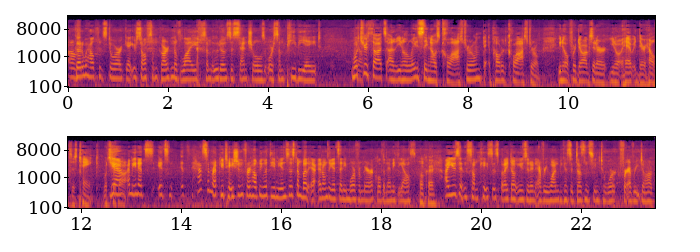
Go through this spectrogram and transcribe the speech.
oh. go to a health food store, get yourself some Garden of Life, some Udo's Essentials or some PB8. What's know. your thoughts on you know the latest thing now is colostrum, powdered colostrum. You know, for dogs that are you know have their health is tanked. What's your Yeah. I mean it's it's it has some reputation for helping with the immune system, but I don't think it's any more of a miracle than anything else. okay, I use it in some cases, but I don't use it in every one because it doesn't seem to work for every dog.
